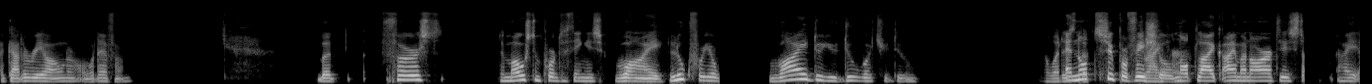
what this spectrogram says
a gallery owner or whatever. But first, the most important thing is why. Look for your why do you do what you do? and not superficial, driver? not like I'm an artist, I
